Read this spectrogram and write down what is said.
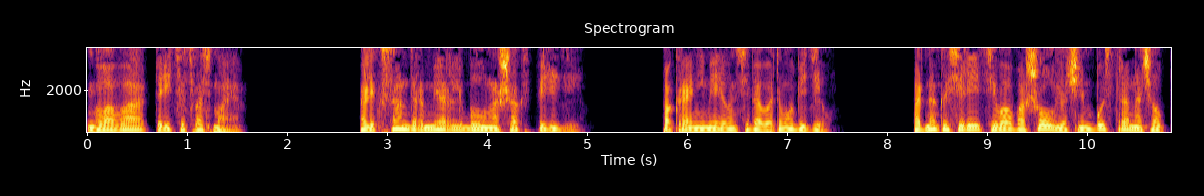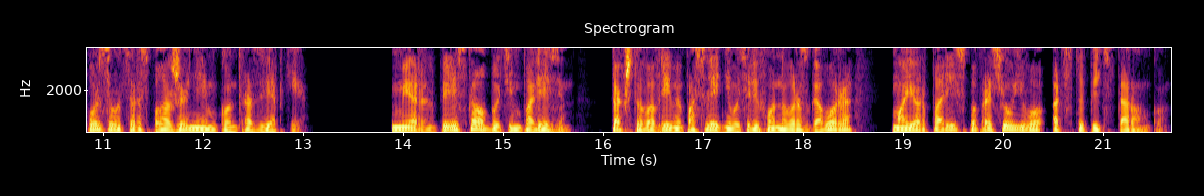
Глава 38. Александр Мерль был на шаг впереди. По крайней мере, он себя в этом убедил. Однако сириец его обошел и очень быстро начал пользоваться расположением контрразведки. Мерль перестал быть им полезен, так что во время последнего телефонного разговора майор Парис попросил его отступить в сторонку.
